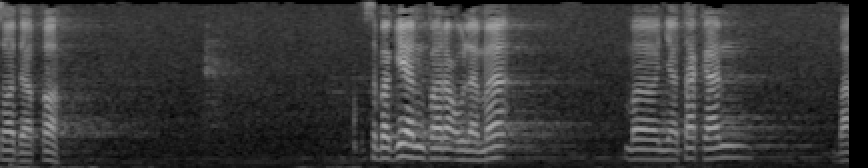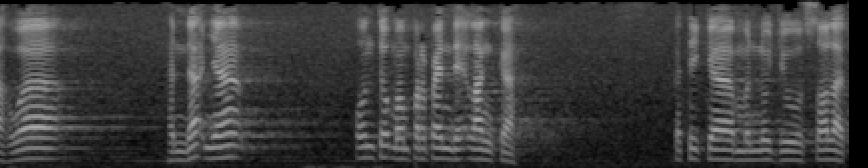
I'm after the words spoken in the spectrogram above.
sedekah. Sebagian para ulama menyatakan bahwa hendaknya untuk memperpendek langkah ketika menuju sholat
